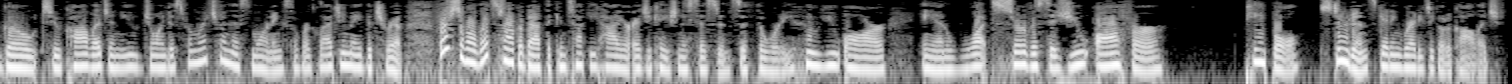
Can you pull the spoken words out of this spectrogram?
go to college. And you joined us from Richmond this morning, so we're glad you made the trip. First of all, let's talk about the Kentucky Higher Education Assistance Authority, who you are and what services you offer people, students getting ready to go to college.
